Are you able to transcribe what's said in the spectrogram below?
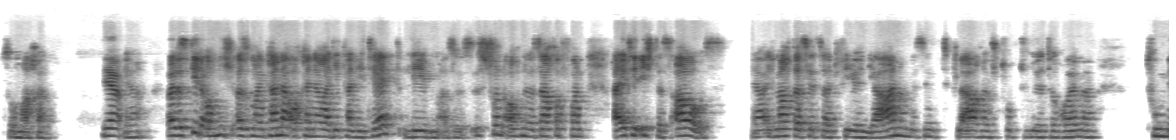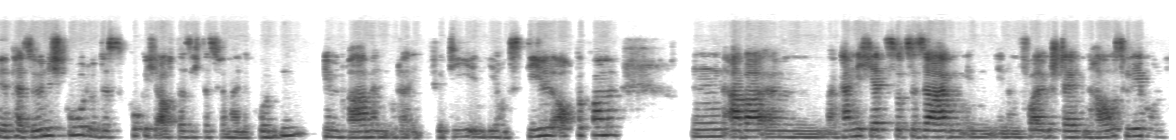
so mache. Ja. ja. Weil das geht auch nicht, also man kann da auch keine Radikalität leben. Also es ist schon auch eine Sache von, halte ich das aus? Ja, ich mache das jetzt seit vielen Jahren und mir sind klare, strukturierte Räume tun mir persönlich gut und das gucke ich auch, dass ich das für meine Kunden im Rahmen oder für die in ihrem Stil auch bekomme. Hm, aber ähm, man kann nicht jetzt sozusagen in, in einem vollgestellten Haus leben und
